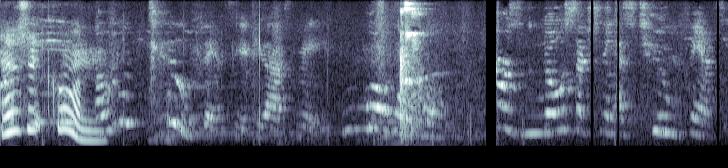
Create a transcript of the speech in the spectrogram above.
Where's it gone? Too fancy, if you ask me. Whoa, whoa, whoa. There's no such thing as too fancy.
